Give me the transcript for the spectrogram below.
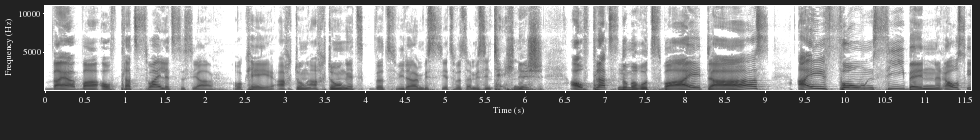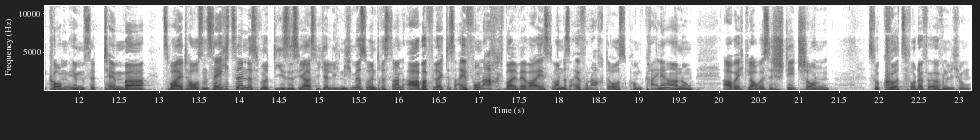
Wer war auf Platz 2 letztes Jahr? Okay, Achtung, Achtung, jetzt wird es wieder ein bisschen, jetzt wird's ein bisschen technisch. Auf Platz Nummer 2 das iPhone 7, rausgekommen im September 2016. Das wird dieses Jahr sicherlich nicht mehr so interessant, aber vielleicht das iPhone 8, weil wer weiß, wann das iPhone 8 rauskommt. Keine Ahnung. Aber ich glaube, es steht schon so kurz vor der Veröffentlichung.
